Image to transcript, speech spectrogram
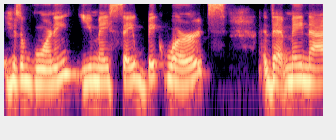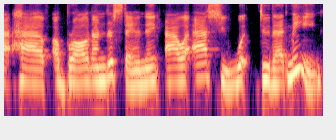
Here's a warning: you may say big words that may not have a broad understanding. I will ask you, what do that mean?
